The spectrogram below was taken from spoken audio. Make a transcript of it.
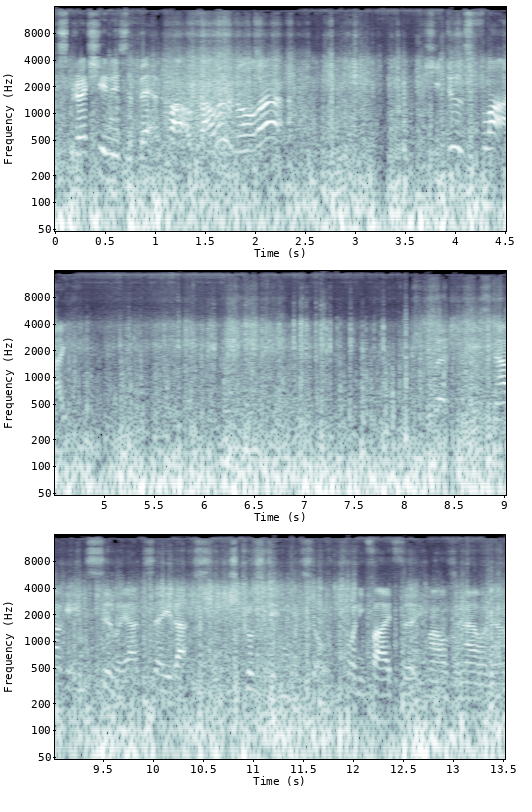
Discretion is a better part of valour and all that. She does fly. But it's now getting silly. I'd say that's gusting sort of 25-30 miles an hour now.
